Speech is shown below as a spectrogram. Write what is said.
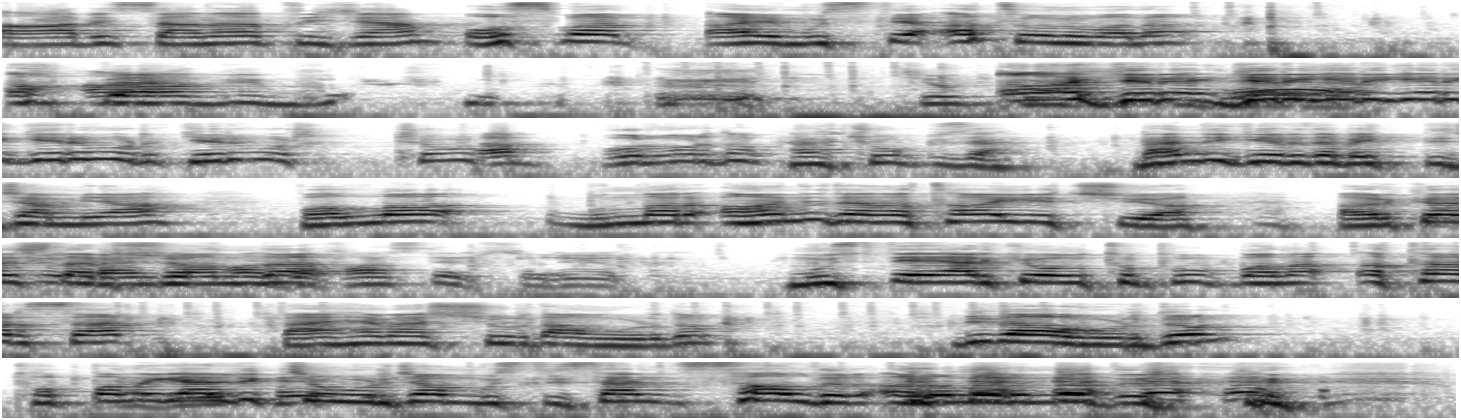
Abi sana atacağım. Osman, ay Musti at onu bana. Ah be. Abi bu... Çok Aa geri geri Ya. geri geri geri vur. Geri vur. Çabuk. Tamam vur vurdum. Heh çok güzel. Ben de geride bekleyeceğim ya. Valla bunlar aniden hata geçiyor. Arkadaşlar Ben şu anda yok. Musti eğer ki o topu bana atarsan ben hemen şuradan vurdum. Bir daha vurdum. Top bana geldikçe vuracağım Musti. Sen saldır aralarında dur.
